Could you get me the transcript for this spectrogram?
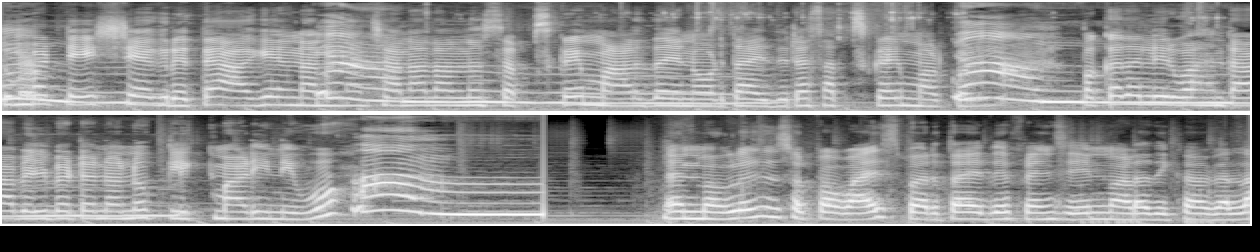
ತುಂಬ ಟೇಸ್ಟಿಯಾಗಿರುತ್ತೆ ಹಾಗೆ ನನ್ನ ಚಾನಲನ್ನು ಸಬ್ಸ್ಕ್ರೈಬ್ ಮಾಡದೆ ನೋಡ್ತಾ ಇದ್ದೀರಾ ಸಬ್ಸ್ಕ್ರೈಬ್ ಮಾಡ್ಕೊಳ್ಳಿ. ಪಕ್ಕದಲ್ಲಿರುವಂತಹ ಬೆಲ್ ಬಟನನ್ನು ಕ್ಲಿಕ್ ಮಾಡಿ ನೀವು. ನನ್ನ ಮಗಳು ಸ್ವಲ್ಪ ವಾಯ್ಸ್ ಬರ್ತಾ ಇದೆ ಫ್ರೆಂಡ್ಸ್ ಏನು ಮಾಡೋದಕ್ಕಾಗಲ್ಲ.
